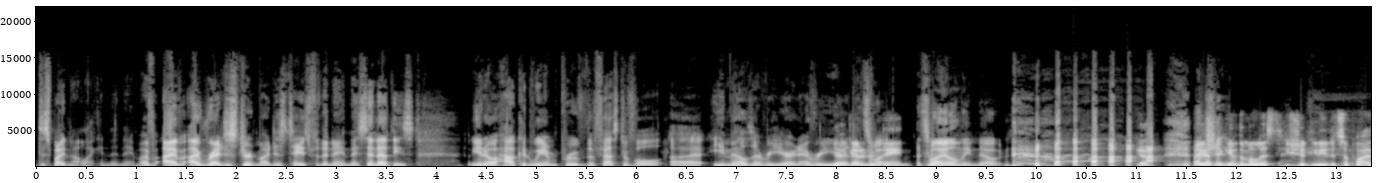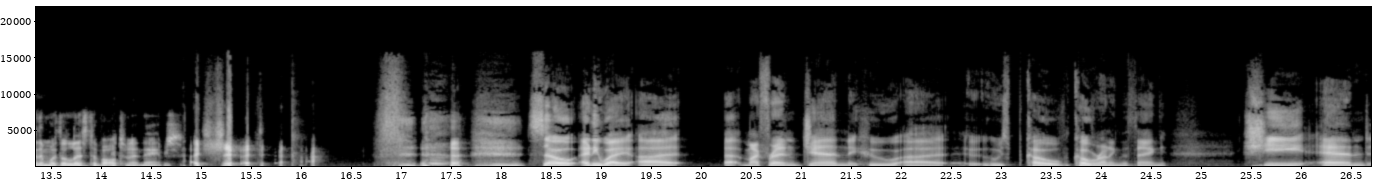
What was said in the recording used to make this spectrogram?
despite not liking the name. I've, I've I've registered my distaste for the name. They send out these, you know, how could we improve the festival uh, emails every year, and every year Yeah, that's my name. that's my only note. Yeah, we have should- to give them a list. You should you need to supply them with a list of alternate names. I should. so anyway, uh, uh, my friend Jen, who uh, who's co co running the thing, she and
